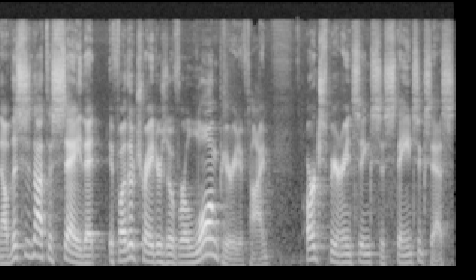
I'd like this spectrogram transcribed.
Now, this is not to say that if other traders over a long period of time are experiencing sustained success.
